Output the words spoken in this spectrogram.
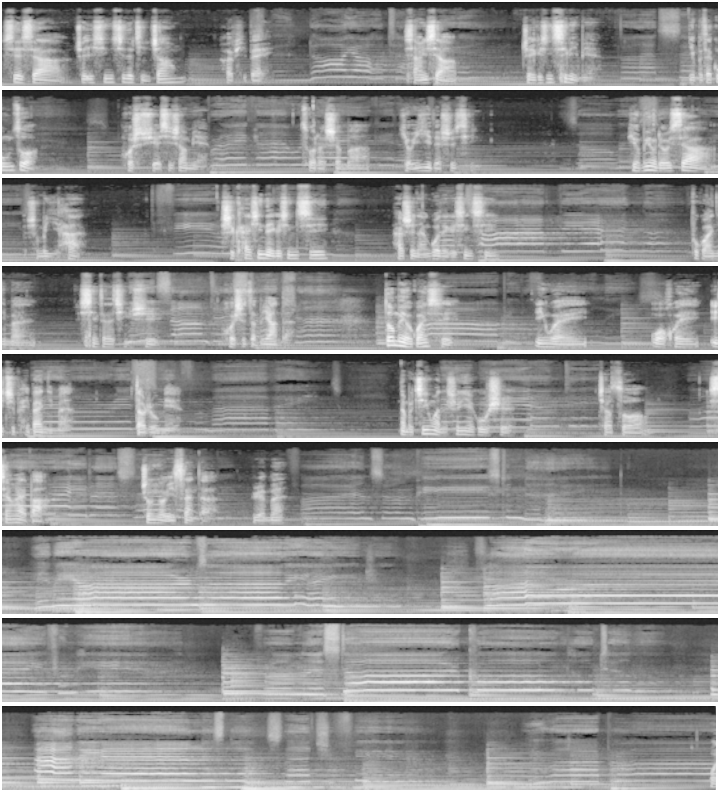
卸下这一星期的紧张和疲惫，想一想，这一个星期里面，你们在工作或是学习上面做了什么有意义的事情？有没有留下什么遗憾？是开心的一个星期，还是难过的一个星期？不管你们现在的情绪会是怎么样的，都没有关系，因为我会一直陪伴你们到入眠。那么今晚的深夜故事叫做《相爱吧，终有一散的人们》。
